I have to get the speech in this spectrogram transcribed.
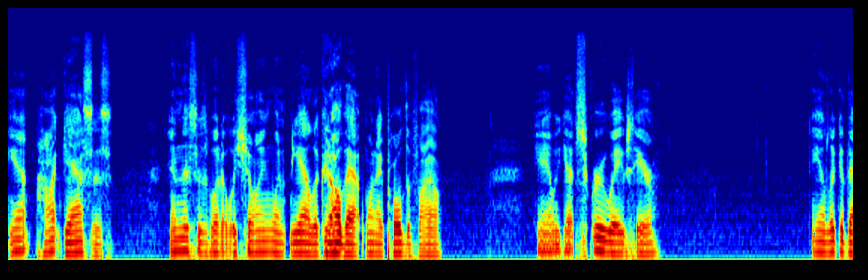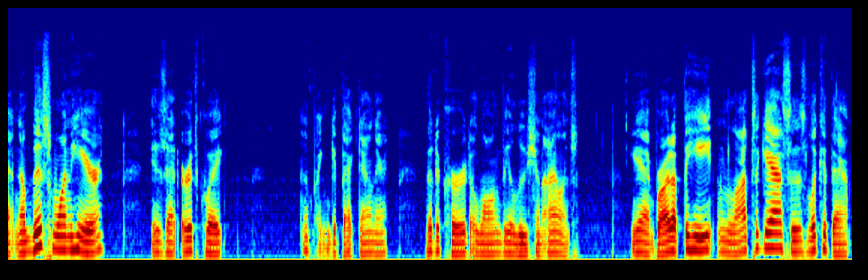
Yep, hot gases. And this is what it was showing when, yeah, look at all that when I pulled the file. Yeah, we got screw waves here. Yeah, look at that. Now this one here is that earthquake. If I can get back down there. That occurred along the Aleutian Islands. Yeah, it brought up the heat and lots of gases. Look at that.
